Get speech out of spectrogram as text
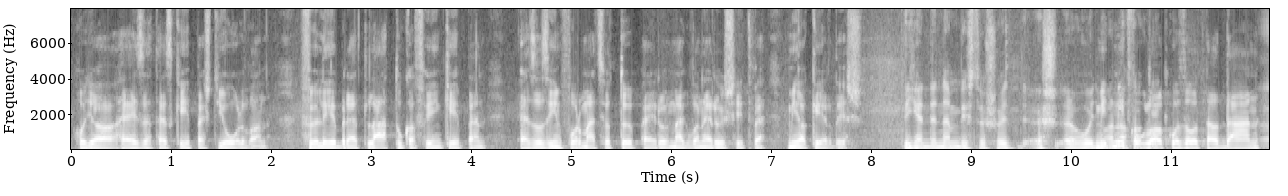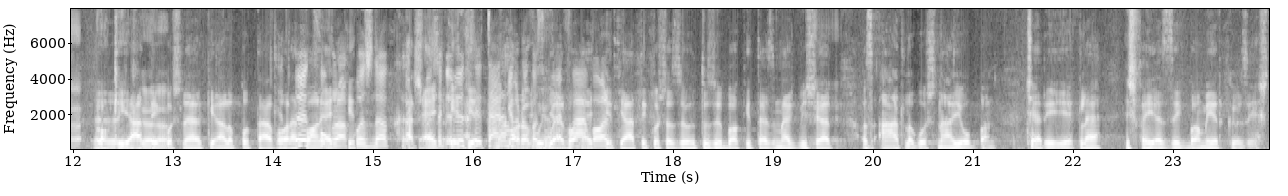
hogy a helyzethez képest jól van. Fölébredt, láttuk a fényképen, ez az információ több helyről meg van erősítve. Mi a kérdés? Igen, de nem biztos, hogy, hogy mit, vannak, mit akik, te a Dán akik, játékos lelki állapotával? Hát ők van foglalkoznak, hát egy-két, ne haragudj el, van egy-két játékos az öltözőben, akit ez megviselt, az átlagosnál jobban. Cseréljék le, és fejezzék be a mérkőzést.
